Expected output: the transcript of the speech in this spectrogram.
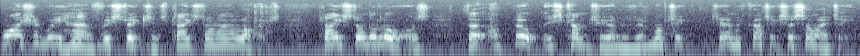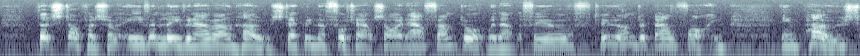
Why should we have restrictions placed on our lives, placed on the laws that have built this country on a democratic, democratic society? That stop us from even leaving our own home, stepping a foot outside our front door without the fear of a £200 fine imposed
